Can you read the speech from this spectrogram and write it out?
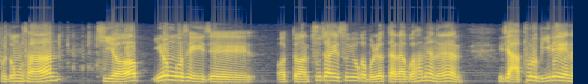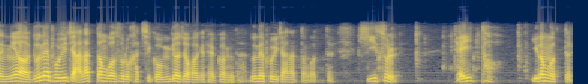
부동산, 기업 이런 곳에 이제 어떠한 투자의 수요가 몰렸다라고 하면은 이제 앞으로 미래에는요 눈에 보이지 않았던 것으로 가치가 옮겨져 가게 될 겁니다. 눈에 보이지 않았던 것들, 기술, 데이터 이런 것들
